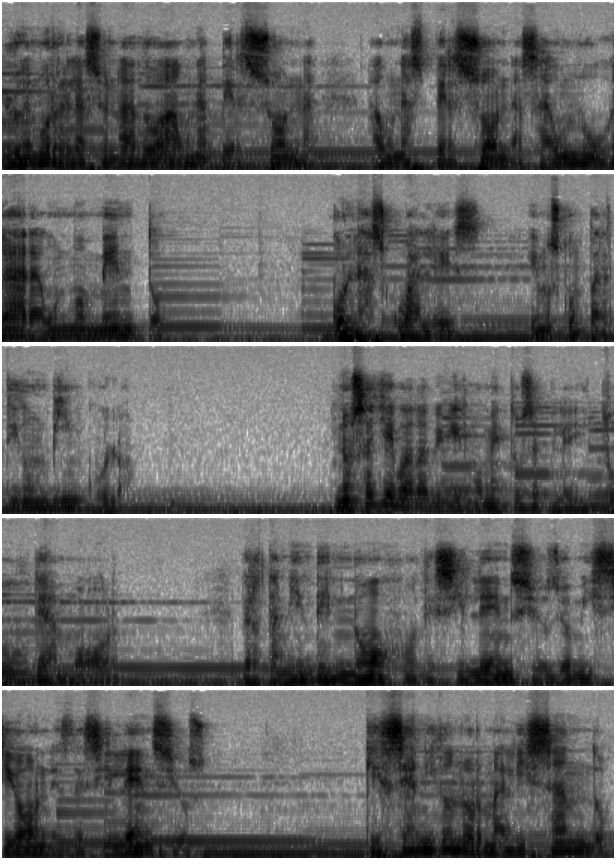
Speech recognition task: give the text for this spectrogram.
lo hemos relacionado a una persona, a unas personas, a un lugar, a un momento, con las cuales hemos compartido un vínculo nos ha llevado a vivir momentos de plenitud, de amor, pero también de enojo, de silencios, de omisiones, de silencios, que se han ido normalizando,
